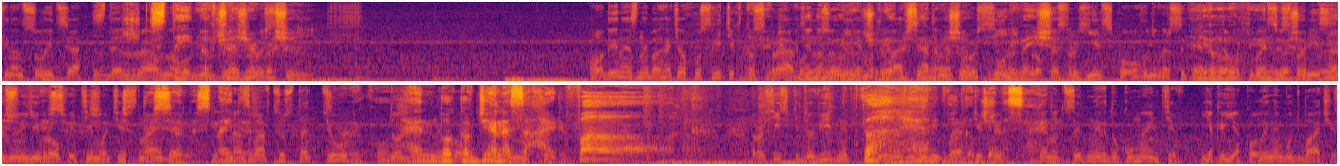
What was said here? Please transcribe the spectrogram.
фінансується з державного State of бюджету Treasure Russia. Росії. Один із небагатьох у світі, хто Всі справді people розуміє know, truly мотивацію та understand мету Russian Росії, motivation. професор Єльського університету Yo, та фахівець з Universal історії Russian Східної Європи Research. Тімоті They Снайдер said Snyder. назвав цю статтю Handbook of «Довідником Genocide. геноциду». Fuck. Російський довідник найвідвертіших геноцидних документів, який я коли-небудь бачив,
